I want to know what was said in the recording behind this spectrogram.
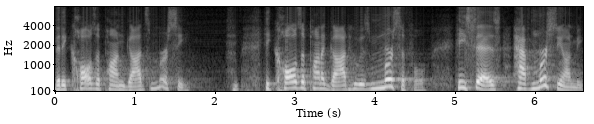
that he calls upon God's mercy? he calls upon a God who is merciful. He says, Have mercy on me.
